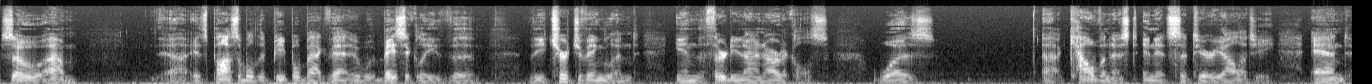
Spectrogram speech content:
So um, uh, it's possible that people back then, basically the the Church of England in the 39 Articles was uh, Calvinist in its soteriology, and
